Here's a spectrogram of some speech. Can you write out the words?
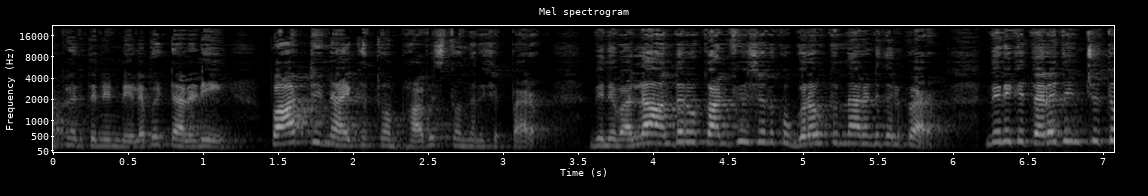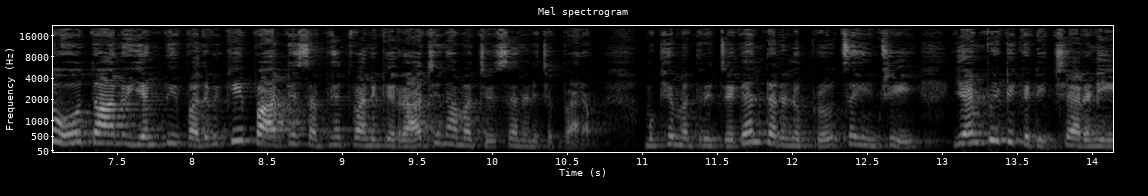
అభ్యర్థిని నిలబెట్టాలని పార్టీ నాయకత్వం భావిస్తోందని చెప్పారు. దీనివల్ల అందరూ కన్ఫ్యూజన్కు గురవుతున్నారని తెలిపారు. దీనికి తెరదించుతూ తాను ఎంపీ పదవికి పార్టీ సభ్యత్వానికి రాజీనామా చేశానని చెప్పారు. ముఖ్యమంత్రి జగన్ తనను ప్రోత్సహించి ఎంపీ టికెట్ ఇచ్చారని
